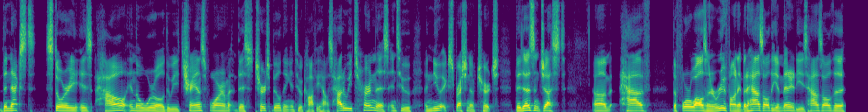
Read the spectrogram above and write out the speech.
the next story is how in the world do we transform this church building into a coffee house? How do we turn this into a new expression of church that doesn't just um, have the four walls and a roof on it, but it has all the amenities, has all the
